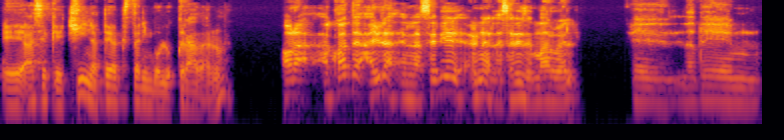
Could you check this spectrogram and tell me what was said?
eh, hace que China tenga que estar involucrada, ¿no? ahora, acuérdate, hay una, en la serie, hay una de las series de Marvel, eh, la de mm,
